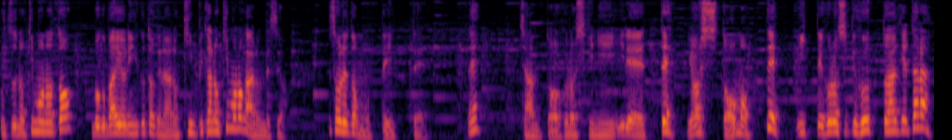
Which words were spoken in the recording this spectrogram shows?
普通の着物と、僕バイオリン弾く時のあの、金ピカの着物があるんですよ。それと持って行って、ね。ちゃんと風呂敷に入れて、よしと思って、行って風呂敷ふっと開けたら、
